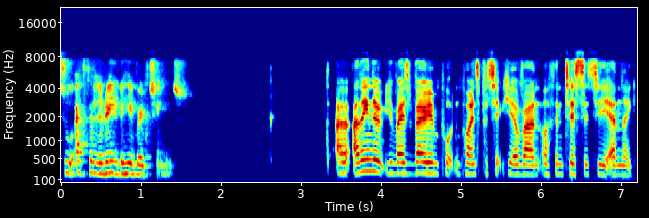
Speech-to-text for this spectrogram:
to accelerate behavior change. I think that you raised very important points, particularly around authenticity and like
